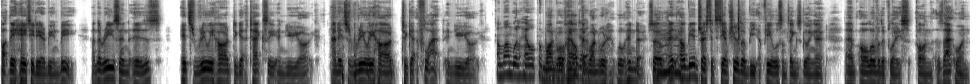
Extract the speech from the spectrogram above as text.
but they hated Airbnb. And the reason is it's really hard to get a taxi in New York and it's really hard to get a flat in New York. And one will help and One one, will help hinder. and one will, will hinder. So I- I'll be interested to see. I'm sure there'll be appeals and things going out um, all over the place on that one.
